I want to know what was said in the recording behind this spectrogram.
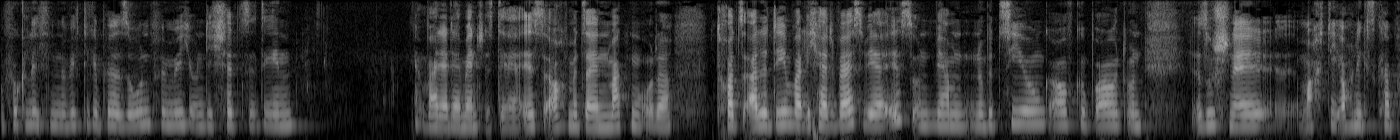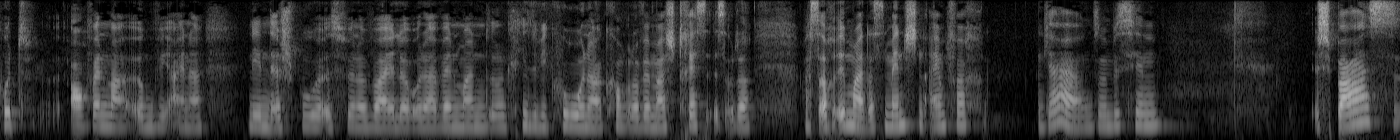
wirklich eine wichtige Person für mich und ich schätze den, weil er der Mensch ist, der er ist, auch mit seinen Macken oder trotz alledem, weil ich halt weiß, wer er ist und wir haben eine Beziehung aufgebaut und so schnell macht die auch nichts kaputt, auch wenn mal irgendwie einer neben der Spur ist für eine Weile oder wenn man so eine Krise wie Corona kommt oder wenn mal Stress ist oder was auch immer, dass Menschen einfach, ja, so ein bisschen Spaß,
